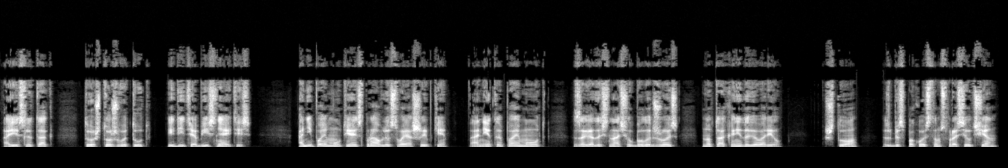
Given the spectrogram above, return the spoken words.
«А если так, то что ж вы тут? Идите, объясняйтесь». «Они поймут, я исправлю свои ошибки». «Они-то поймут», — загадочно начал было Джойс, но так и не договорил. «Что?» — с беспокойством спросил Чен.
